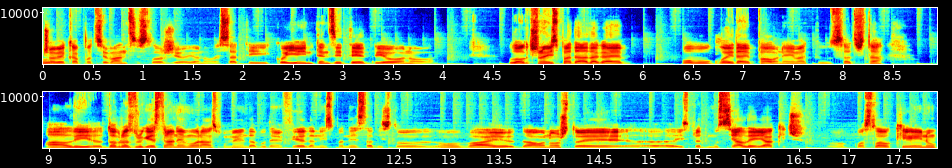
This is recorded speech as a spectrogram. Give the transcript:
čovjeka po cjevance složio i ono, sad ti koji je intenzitet bio, ono, logično ispada da ga je povuklo i da je pao, nema tu sad šta. Ali dobro, s druge strane moram spomenuti da budem fair, da ne ispadne sad isto ovaj, da ono što je e, ispred Musijale Jakić o, poslao Kejnu,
